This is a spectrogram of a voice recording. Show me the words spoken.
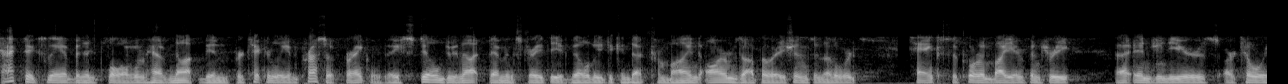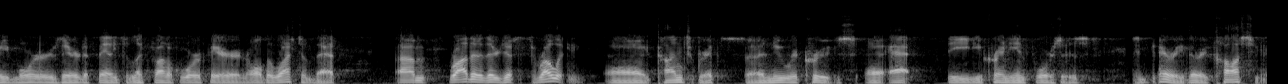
tactics they have been employing have not been particularly impressive, frankly. They still do not demonstrate the ability to conduct combined arms operations, in other words, tanks supported by infantry, uh, engineers, artillery, mortars, air defense, electronic warfare, and all the rest of that. Um, rather, they're just throwing uh, conscripts, uh, new recruits uh, at the Ukrainian forces. It's very, very costly.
